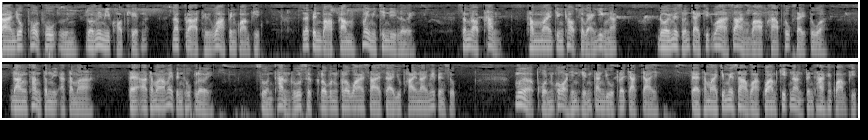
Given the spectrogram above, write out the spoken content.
การยกโทษผู้อื่น โดยไม่มีขอบเขตนับปราถือว่าเป็นความผิด และเป็นบาปกรรมไม่มีชิ้นดีเลยสำหรับท่านทำไมจึงชอบแสวงยิ่งนัก โดยไม่สนใจคิดว่าสร้างบาปหาบทุกใส่ตัว ดังท่านตำหนิอาตมา แต่อาตมาไม่เป็นทุกข์เลย ส่วนท่านรู้สึกกระวนกระวายสายแสอยู่ภายในไม่เป็นสุข เมื่อผลก็เห็นเห็นกันอยู่ประจักษ์ใจ แต่ทำไมจึงไม่ทราบว่าความคิดนั่นเป็นทางให้ความผิด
